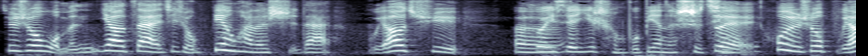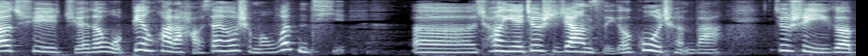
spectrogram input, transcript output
就是说我们要在这种变化的时代，不要去呃做一些一成不变的事情。，对，或者说不要去觉得我变化了好像有什么问题。呃，创业就是这样子一个过程吧，就是一个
